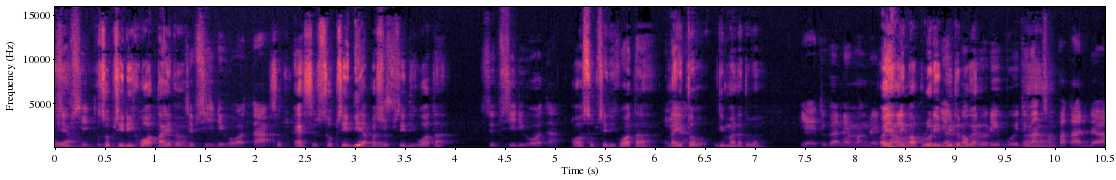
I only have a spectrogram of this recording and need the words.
yang Subsidi. subsidi kuota itu. subsidi kuota Sub- eh sub- subsidi apa subsidi kuota? subsidi kuota Oh, subsidi kuota. Nah, Iya. itu gimana tuh, Bang? Ya itu kan emang dari Oh, yang awal- 50.000 itu bukan? 50.000 itu kan Ah. sempat ada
